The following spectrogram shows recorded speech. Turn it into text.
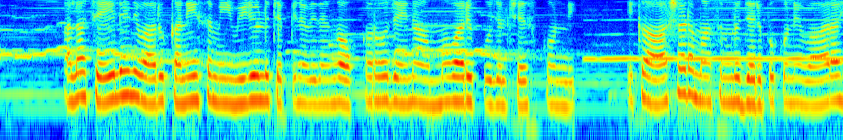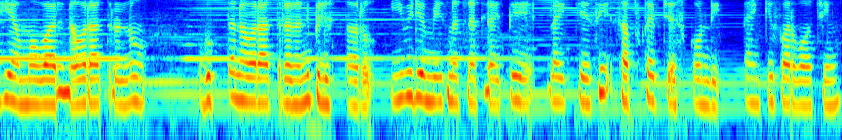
అలా చేయలేని వారు కనీసం ఈ వీడియోలో చెప్పిన విధంగా ఒక్కరోజైనా అమ్మవారి పూజలు చేసుకోండి. ఇక ఆషాఢ మాసంలో జరుపుకునే వారాహి అమ్మవారి నవరాత్రులను గుప్త నవరాత్రులని పిలుస్తారు. ఈ వీడియో మీకు నచ్చినట్లయితే లైక్ చేసి సబ్స్క్రైబ్ చేసుకోండి. Thank you for watching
